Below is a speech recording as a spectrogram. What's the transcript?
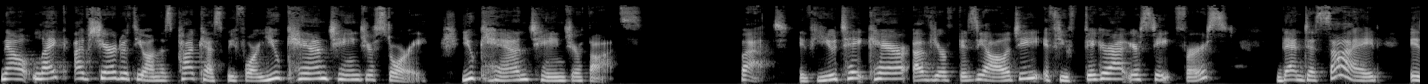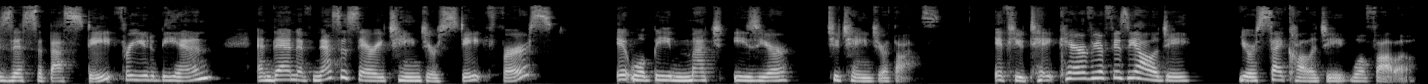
Now, like I've shared with you on this podcast before, you can change your story. You can change your thoughts. But if you take care of your physiology, if you figure out your state first, then decide, is this the best state for you to be in? And then if necessary, change your state first. It will be much easier to change your thoughts. If you take care of your physiology, your psychology will follow.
